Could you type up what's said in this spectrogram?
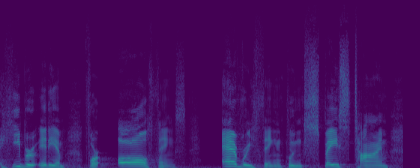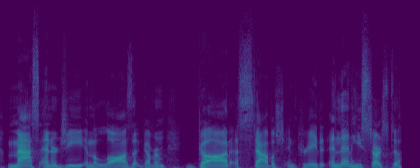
Hebrew idiom for all things, everything, including space, time, mass energy, and the laws that govern, God established and created. And then he starts to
